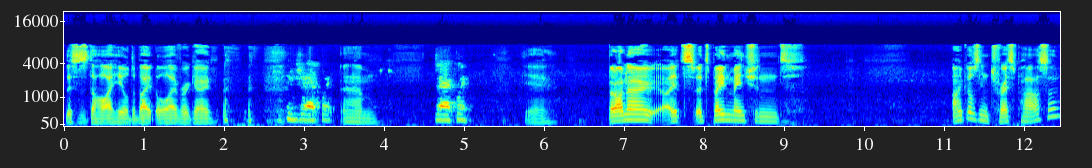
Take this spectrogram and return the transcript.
This is the high heel debate all over again. Exactly. Um, exactly. Yeah, but I know it's it's been mentioned. I think it was in Trespasser,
